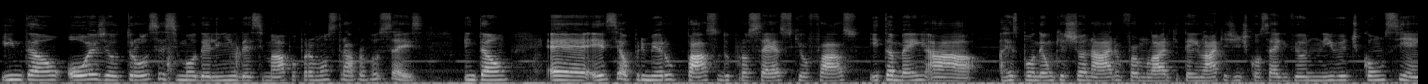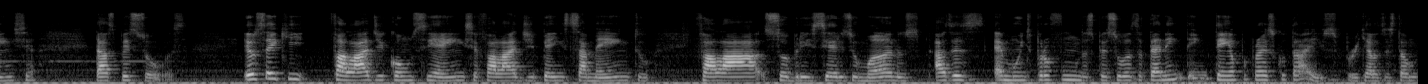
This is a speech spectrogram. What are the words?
Então, hoje eu trouxe esse modelinho desse mapa para mostrar para vocês. Então, é, esse é o primeiro passo do processo que eu faço e também a, responder um questionário, um formulário que tem lá que a gente consegue ver o nível de consciência das pessoas. Eu sei que falar de consciência, falar de pensamento, falar sobre seres humanos, às vezes é muito profundo. As pessoas até nem têm tempo para escutar isso, porque elas estão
